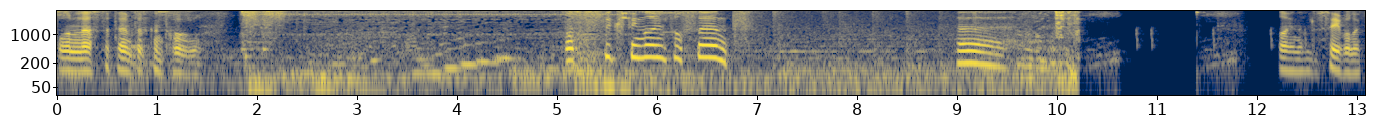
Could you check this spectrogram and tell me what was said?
One last attempt at control. But 69%! Uh, fine, I'll disable it.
